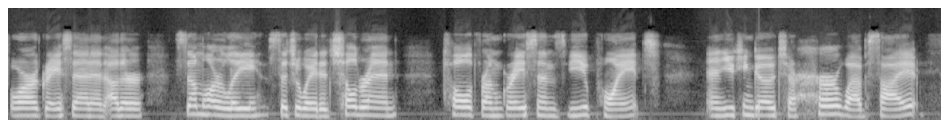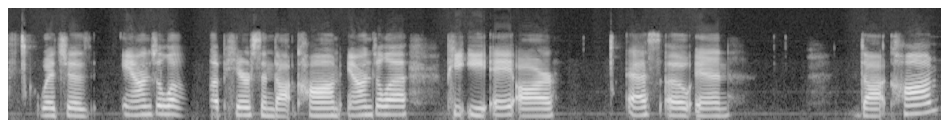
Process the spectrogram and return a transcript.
for Grayson and other similarly situated children told from Grayson's viewpoint and you can go to her website, which is angelapearson.com. Angela, P E A R S O N dot com.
